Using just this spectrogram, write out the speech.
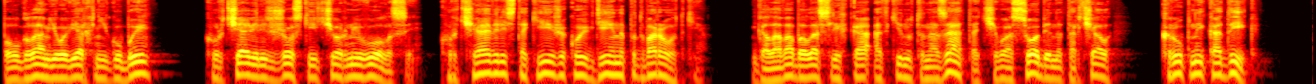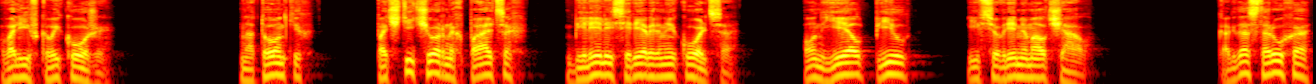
По углам его верхней губы курчавились жесткие черные волосы, курчавились такие же кое-где и на подбородке. Голова была слегка откинута назад, отчего особенно торчал крупный кадык в оливковой коже. На тонких, почти черных пальцах белели серебряные кольца. Он ел, пил и все время молчал. Когда старуха,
